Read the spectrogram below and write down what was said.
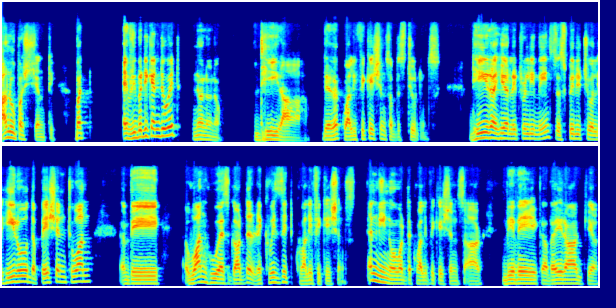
Anupashyanti. But everybody can do it? No, no, no. Dhira. There are qualifications of the students. Dhira here literally means the spiritual hero, the patient one, the one who has got the requisite qualifications. And we know what the qualifications are. Viveka, Vairagya,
